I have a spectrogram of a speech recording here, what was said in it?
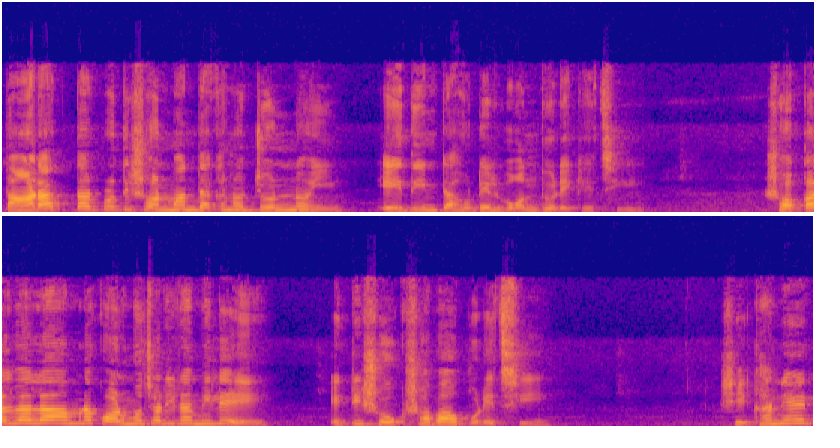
তাঁর আত্মার প্রতি সম্মান দেখানোর জন্যই এই দিনটা হোটেল বন্ধ রেখেছি। সকালবেলা আমরা কর্মচারীরা মিলে একটি শোকসভাও করেছি। সেখানে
